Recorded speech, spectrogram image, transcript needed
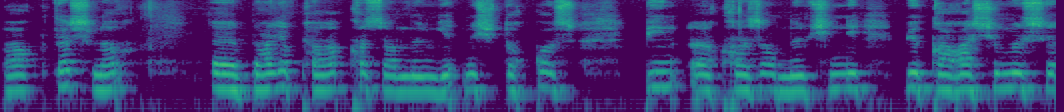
Arkadaşlar e, baya para kazandım. 79 bin e, kazandım. Şimdi bir garajımız e,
